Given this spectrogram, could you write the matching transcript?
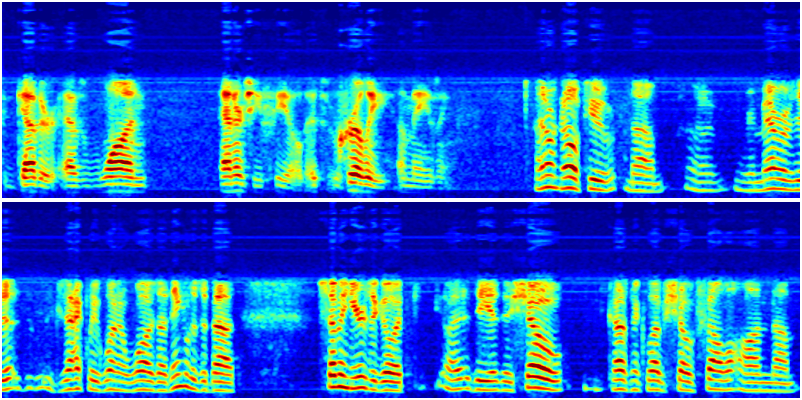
together as one energy field. It's really amazing. I don't know if you um, uh, remember the, exactly when it was. I think it was about seven years ago. At uh, the the show, Cosmic Love show, fell on um,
